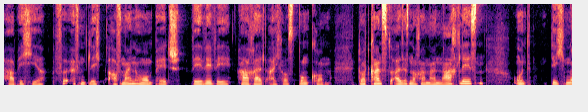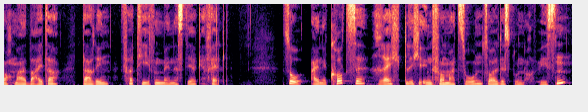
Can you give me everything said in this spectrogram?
habe ich hier veröffentlicht auf meiner Homepage www.haraldeichhorst.com. Dort kannst du alles noch einmal nachlesen und dich noch mal weiter darin vertiefen, wenn es dir gefällt. So, eine kurze rechtliche Information solltest du noch wissen.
